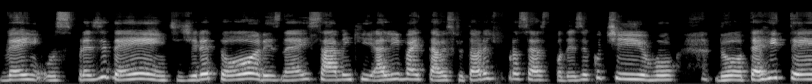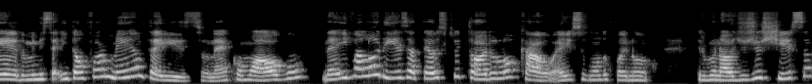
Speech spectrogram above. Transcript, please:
vêm os presidentes, diretores, né, e sabem que ali vai estar o escritório de processo do Poder Executivo, do TRT, do Ministério, então fomenta isso, né, como algo, né, e valoriza até o escritório local, aí o segundo foi no Tribunal de Justiça,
